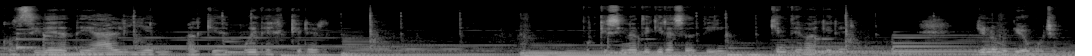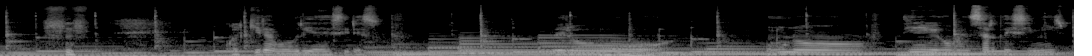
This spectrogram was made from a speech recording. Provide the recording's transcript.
considérate a alguien al que puedes querer. Porque si no te quieres a ti, ¿quién te va a querer? Yo no me quiero mucho. Cualquiera podría decir eso. Pero uno tiene que comenzar de sí mismo.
